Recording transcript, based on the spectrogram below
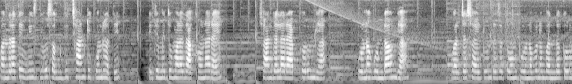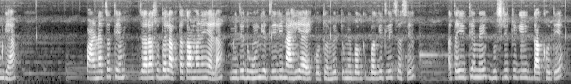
पंधरा ते वीस दिवस अगदी छान टिकून राहते. इथे मी तुम्हाला दाखवणार आहे. छान त्याला रॅप करून घ्या. पूर्ण गुंडावून घ्या. वरच्या साईडून त्याचं तोंड पूर्णपणे बंद करून घ्या. पाण्याचा थेंब जरासुद्धा लागता कामा नये याला. मी ते धुवून घेतलेली नाही आहे कोथिंबीर. तुम्ही बघ बघितलीच असेल. आता इथे मी एक दुसरी ट्रिक एक दाखवते.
